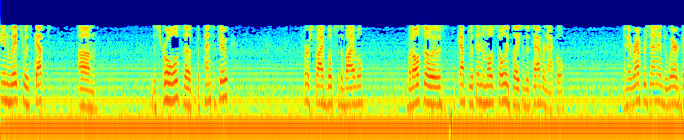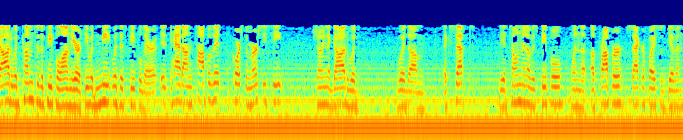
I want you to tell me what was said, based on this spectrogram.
in which was kept um, the scrolls, the, the Pentateuch, first five books of the Bible, but also it was kept within the most holy place of the tabernacle and it represented where God would come to the people on the earth. He would meet with his people there. It had on top of it, of course, the mercy seat, showing that God would would um, accept the atonement of his people when the, a proper sacrifice was given.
